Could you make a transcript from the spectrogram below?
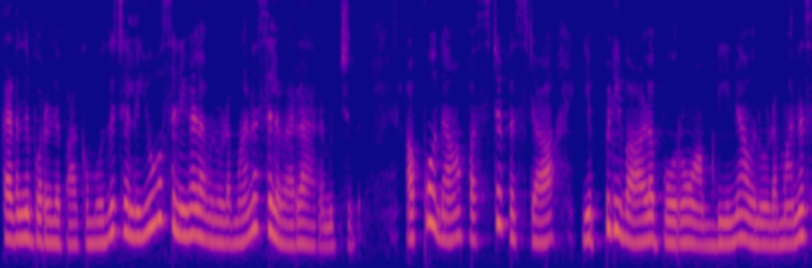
கடந்து போகிறத பார்க்கும்போது சில யோசனைகள் அவனோட மனசில் வர ஆரம்பிச்சுது. அப்போது தான் ஃபஸ்ட்டு ஃபஸ்ட்டாக எப்படி வாழ போகிறோம் அப்படின்னு அவனோட மனசு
